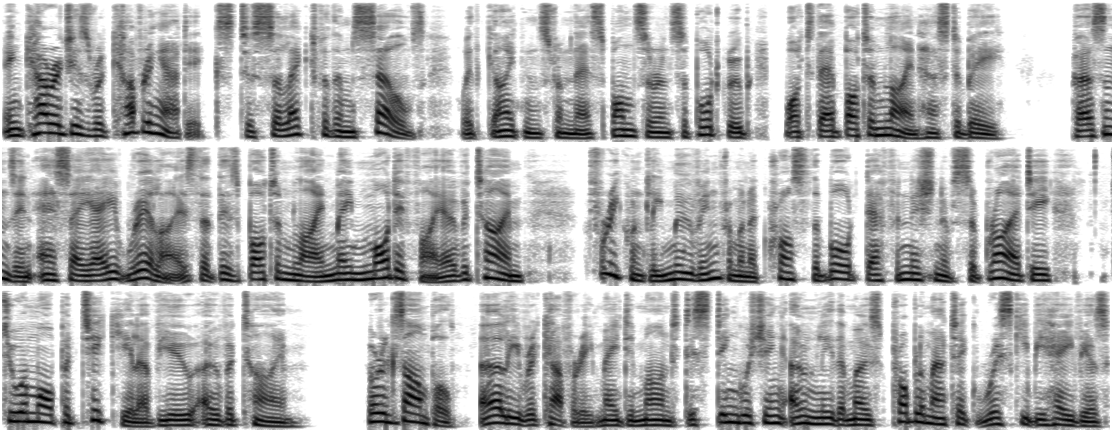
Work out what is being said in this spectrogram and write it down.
encourages recovering addicts to select for themselves, with guidance from their sponsor and support group, what their bottom line has to be. Persons in SAA realize that this bottom line may modify over time, frequently moving from an across the board definition of sobriety to a more particular view over time. For example, early recovery may demand distinguishing only the most problematic risky behaviors,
